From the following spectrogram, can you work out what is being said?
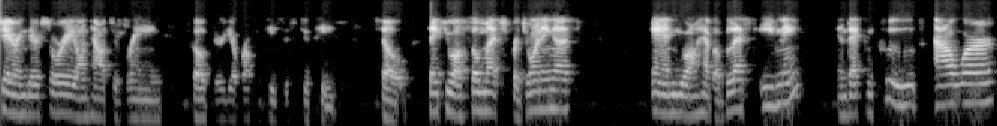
sharing their story on how to bring, go through your broken pieces to peace. So thank you all so much for joining us. And you all have a blessed evening. And that concludes our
